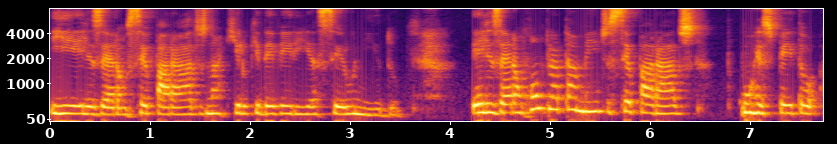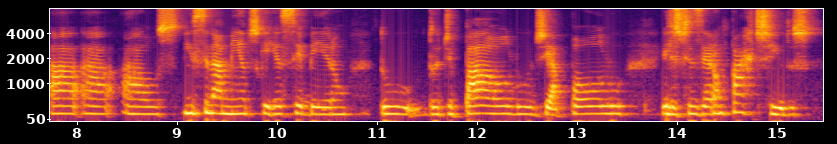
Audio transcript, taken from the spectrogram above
e eles eram separados naquilo que deveria ser unido. Eles eram completamente separados com respeito a, a, aos ensinamentos que receberam do, do, de Paulo, de Apolo, eles fizeram partidos.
